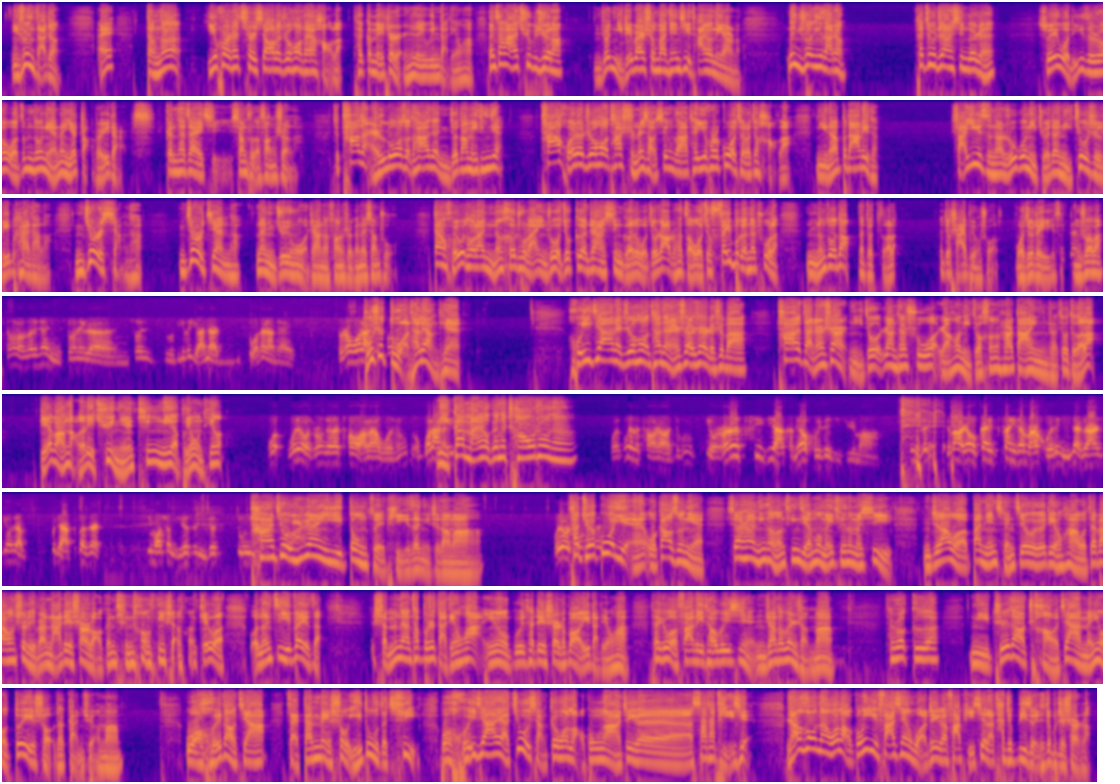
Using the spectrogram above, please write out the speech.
你说你咋整？哎，等他一会儿他气儿消了之后，他也好了，他跟没事人似的又给你打电话，那咱俩还去不去了？你说你这边生半天气，他又那样了，那你说你咋整？他就这样性格人。所以我的意思是说，我这么多年呢，也找着一点 跟他在一起相处的方式了。就他在这啰嗦他的，你就当没听见。他回来之后，他使那小性子啊，他一会儿过去了就好了。你呢，不搭理他，啥意思呢？如果你觉得你就是离不开他了，你就是想他，你就是见他，那你就用我这样的方式跟他相处。但回过头来，你能喝出来？你说我就个这样性格的，我就绕着他走，我就非不跟他处了。你能做到，那就得了。那就啥也不用说了，我就这意思。你说吧。等老哥，像你说那个，你说就离他远点，躲他两天也行。有时候我俩不是躲他两天，回家了之后，他在那事儿事儿的是吧？他在那事儿，你就让他说，然后你就哼哈答应着就得了，别往脑子里去。你听你也不用听。我我有时候跟他吵完了，我我俩你干嘛要跟他吵吵呢？我不跟他吵吵，这不有时候气急眼肯定要回他几句嘛。你这那让我干干一天班回来，你那边有点不点破事儿，鸡毛蒜皮的事，你就。他就愿意动嘴皮子，你知道吗？他觉得过瘾。我告诉你，先生，你可能听节目没听那么细。你知道我半年前接过一个电话，我在办公室里边拿这事儿老跟听众 那什么，给我我能记一辈子。什么呢？他不是打电话，因为我估计他这事儿他不好意思打电话。他给我发了一条微信，你知道他问什么吗？他说：“哥，你知道吵架没有对手的感觉吗？”我回到家，在单位受一肚子气，我回家呀就想跟我老公啊这个撒撒脾气。然后呢，我老公一发现我这个发脾气了，他就闭嘴，他就不吱声了。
